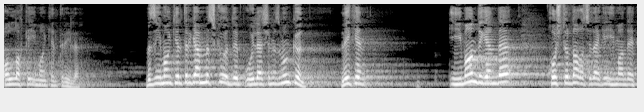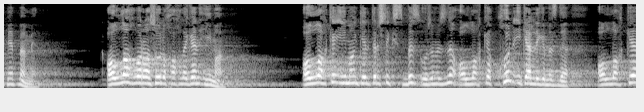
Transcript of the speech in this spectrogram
ollohga iymon keltiringlar. Biz iymon keltirganmizku deb o'ylashimiz mumkin. Lekin iymon deganda qo'shtirnoq ichidagi iymonni aytmayapman men. Olloh va rasuli xohlagan iymon. Ollohga iymon keltirishlik biz o'zimizni ollohga qul ekanligimizni ollohga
